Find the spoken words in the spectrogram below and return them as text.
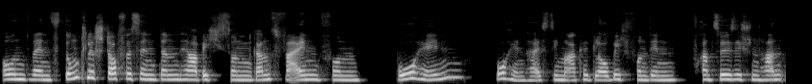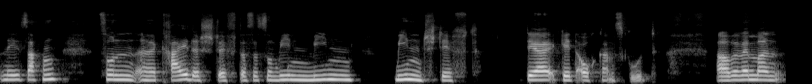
Und wenn es dunkle Stoffe sind, dann habe ich so einen ganz feinen von Bohin. Bohin heißt die Marke, glaube ich, von den französischen Handnähsachen. So ein äh, Kreidestift, das ist so wie ein Minen, Minenstift. Der geht auch ganz gut. Aber wenn man,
